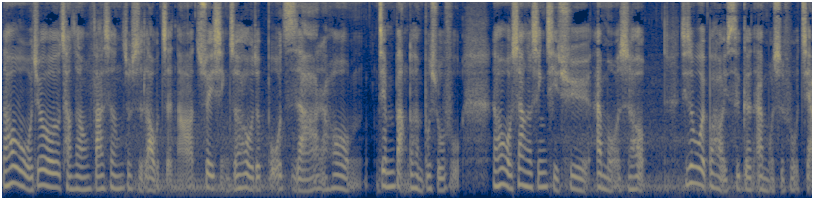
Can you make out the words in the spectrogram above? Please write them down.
然后我就常常发生就是落枕啊，睡醒之后就脖子啊，然后肩膀都很不舒服。然后我上个星期去按摩的时候，其实我也不好意思跟按摩师傅讲，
